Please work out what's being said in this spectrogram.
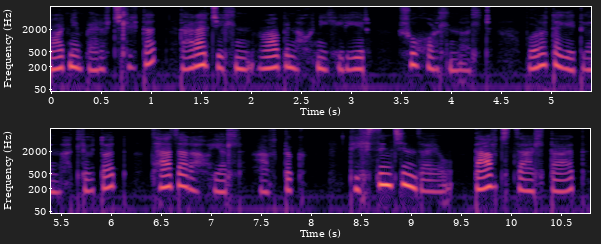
Родни баривчлагдаад дараа жил нь Робин охины хэрэгээр шүүх хурал нь болж буруутай гэдэг нь нотлогдоод цаазаар авах ял авдаг. Тэгсэн чинь заяа давж заалдаад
